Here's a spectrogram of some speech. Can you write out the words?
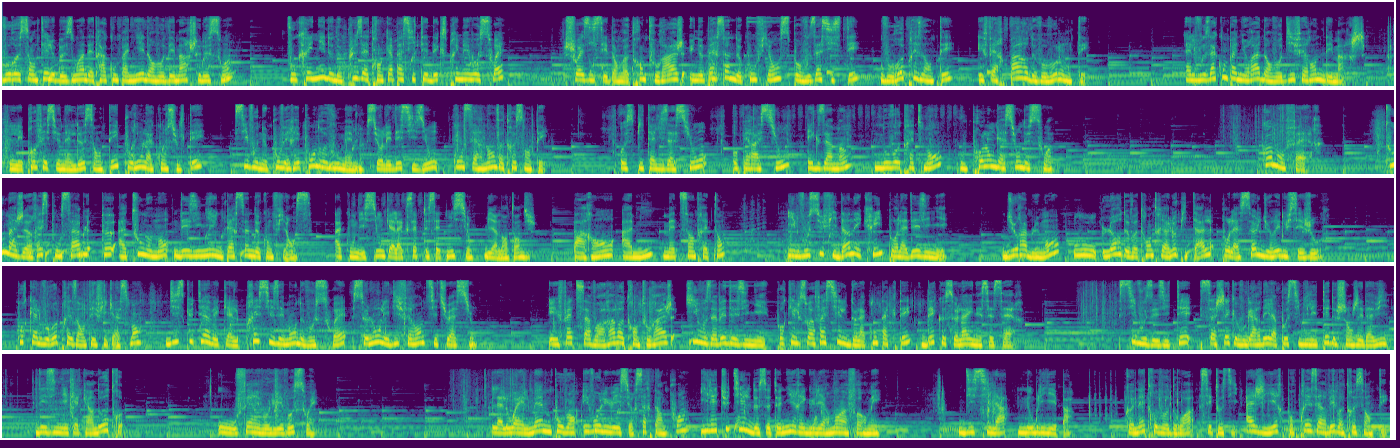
Vous ressentez le besoin d'être accompagné dans vos démarches de soins? Vous craignez de ne plus être en capacité d'exprimer vos souhaits? Choisissez dans votre entourage une personne de confiance pour vous assister, vous représenter et faire part de vos volontés. Elle vous accompagnera dans vos différentes démarches. Les professionnels de santé pourront la consulter si vous ne pouvez répondre vous-même sur les décisions concernant votre santé. Hospitalisation, opération, examen, nouveau traitement ou prolongation de soins. Comment faire? Tout majeur responsable peut à tout moment désigner une personne de confiance, à condition qu'elle accepte cette mission, bien entendu. Parents, amis, médecins traitants, il vous suffit d'un écrit pour la désigner durablement ou lors de votre entrée à l'hôpital pour la seule durée du séjour. Pour qu'elle vous représente efficacement, discutez avec elle précisément de vos souhaits selon les différentes situations. Et faites savoir à votre entourage qui vous avez désigné pour qu'il soit facile de la contacter dès que cela est nécessaire. Si vous hésitez, sachez que vous gardez la possibilité de changer d'avis, désigner quelqu'un d'autre ou faire évoluer vos souhaits. La loi elle-même pouvant évoluer sur certains points, il est utile de se tenir régulièrement informé. D'ici là, n'oubliez pas, connaître vos droits, c'est aussi agir pour préserver votre santé.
